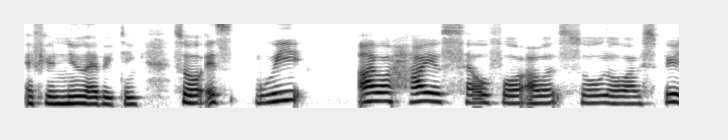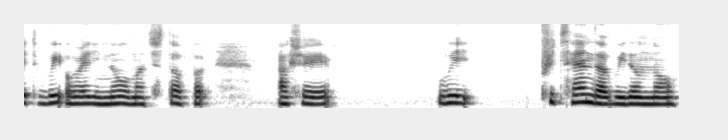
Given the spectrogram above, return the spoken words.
if you knew everything. So it's we our higher self or our soul or our spirit we already know much stuff but actually we pretend that we don't know.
